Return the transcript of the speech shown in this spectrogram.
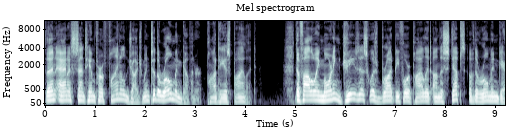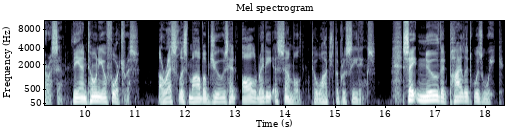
Then Annas sent him for final judgment to the Roman governor, Pontius Pilate. The following morning, Jesus was brought before Pilate on the steps of the Roman garrison, the Antonia fortress. A restless mob of Jews had already assembled to watch the proceedings. Satan knew that Pilate was weak.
